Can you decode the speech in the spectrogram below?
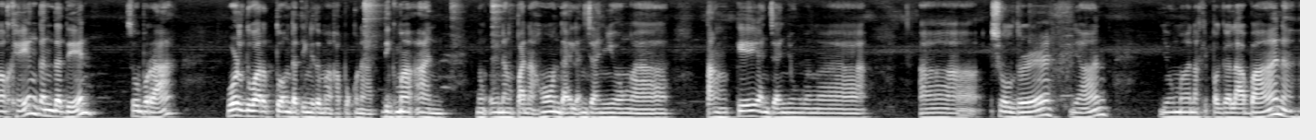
Okay, ang ganda din. Sobra. World War II ang dating nito mga kapuknat. Digmaan nung unang panahon dahil andyan yung ah, tangke, andyan yung mga ah, shoulder, yan. Yung mga nakipaglalaban ah,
